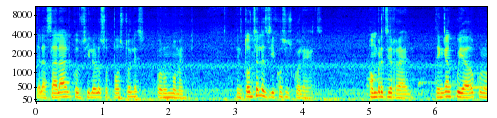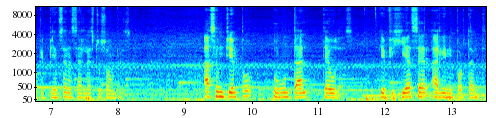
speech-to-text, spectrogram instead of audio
de la sala al concilio a los apóstoles por un momento. Entonces les dijo a sus colegas, Hombres de Israel, tengan cuidado con lo que piensan hacerle a estos hombres. Hace un tiempo hubo un tal Teudas, quien fingía ser alguien importante.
